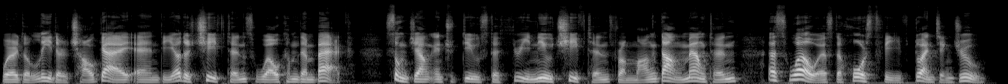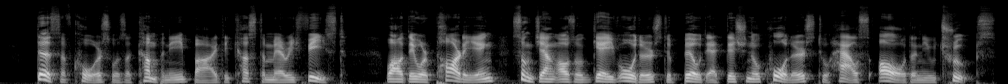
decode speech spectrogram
where the leader Chao Gai and the other chieftains welcomed them back. Song Jiang introduced the three new chieftains from Mangdang Mountain, as well as the horse thief Duan Jingzhu. This, of course, was accompanied by the customary feast. While they were partying, Song Jiang also gave orders to build additional quarters to house all the new troops.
